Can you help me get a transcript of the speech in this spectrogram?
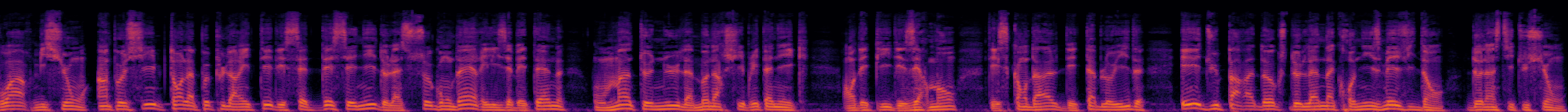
voire mission impossible tant la popularité des sept décennies de la secondaire élisabéthaine ont maintenu la monarchie britannique, en dépit des errements, des scandales, des tabloïds et du paradoxe de l'anachronisme évident de l'institution.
